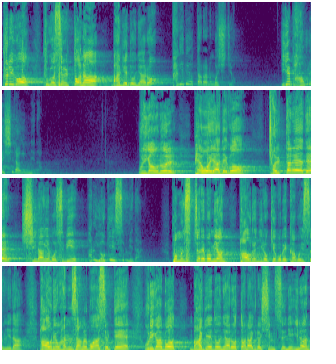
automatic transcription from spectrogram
그리고 그것을 떠나 마게도냐로 가게 되었다라는 것이죠. 이게 바울의 신앙입니다. 우리가 오늘 배워야 되고 결단해야 될 신앙의 모습이 바로 여기에 있습니다. 본문 10절에 보면 바울은 이렇게 고백하고 있습니다. 바울의 환상을 보았을 때 우리가 곧 마게도냐로 떠나기를 심쓰니 이는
